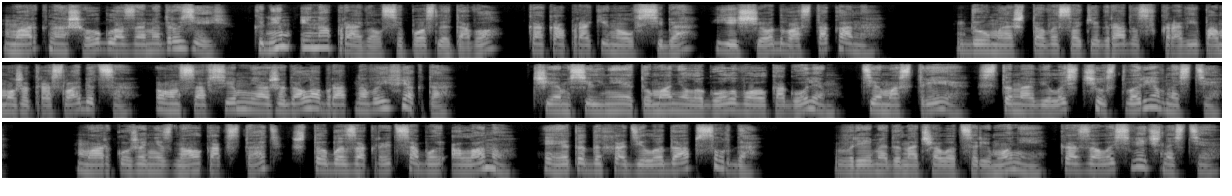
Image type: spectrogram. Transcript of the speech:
Марк нашел глазами друзей. К ним и направился после того, как опрокинул в себя еще два стакана. Думая, что высокий градус в крови поможет расслабиться, он совсем не ожидал обратного эффекта. Чем сильнее туманило голову алкоголем, тем острее становилось чувство ревности. Марк уже не знал, как встать, чтобы закрыть собой Алану, и это доходило до абсурда. Время до начала церемонии казалось вечностью,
